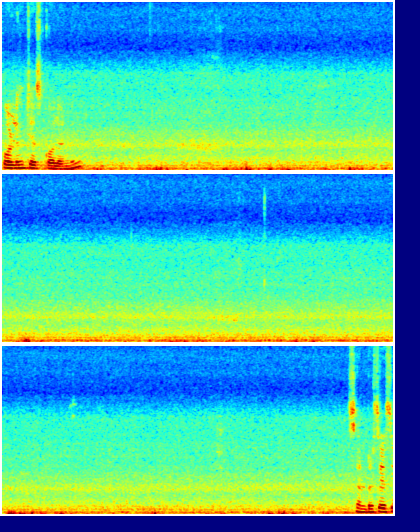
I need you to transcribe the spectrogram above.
ఫోల్డింగ్ చేసుకోవాలండి. సెంటర్ చేసి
